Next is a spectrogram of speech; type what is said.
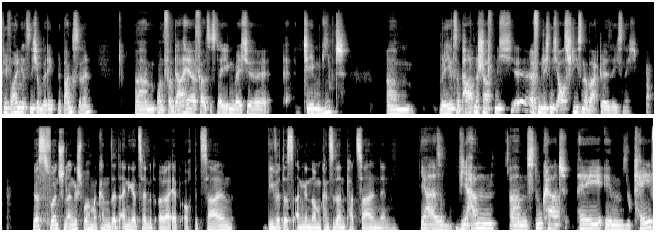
wir wollen jetzt nicht unbedingt eine Bank sein. Ähm, und von daher, falls es da irgendwelche Themen gibt, ähm, will ich jetzt eine Partnerschaft nicht äh, öffentlich nicht ausschließen, aber aktuell sehe ich es nicht. Du hast es vorhin schon angesprochen, man kann seit einiger Zeit mit eurer App auch bezahlen. Wie wird das angenommen? Kannst du da ein paar Zahlen nennen? Ja, also wir haben ähm, Snowcard Pay im UK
